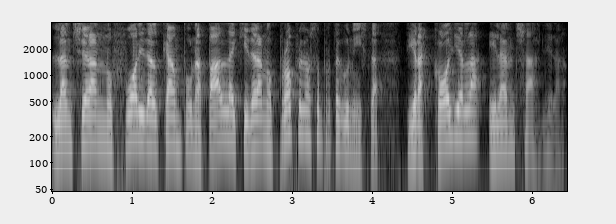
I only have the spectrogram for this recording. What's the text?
lanceranno fuori dal campo una palla e chiederanno proprio al nostro protagonista di raccoglierla e lanciargliela.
